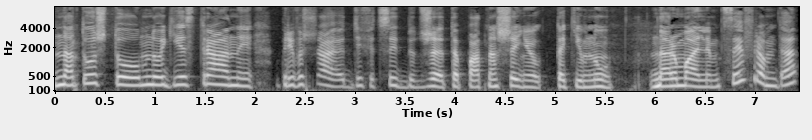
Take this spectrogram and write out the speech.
на то, что многие страны превышают дефицит бюджета по отношению к таким, ну, нормальным цифрам, да,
